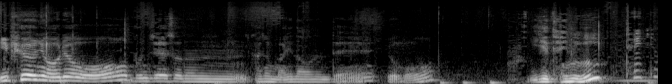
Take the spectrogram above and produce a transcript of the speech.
이 표현이 어려워 문제에서는 가장 많이 나오는데 요거 이해되니? 되죠.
